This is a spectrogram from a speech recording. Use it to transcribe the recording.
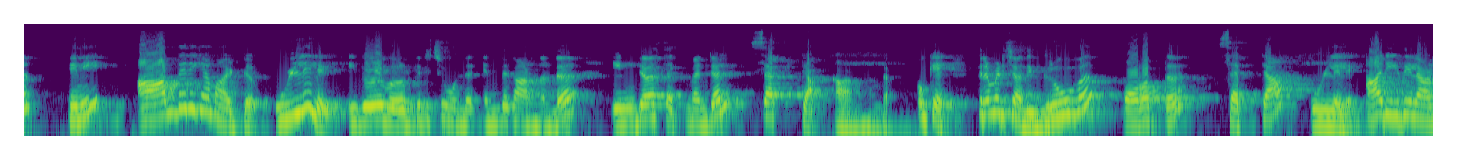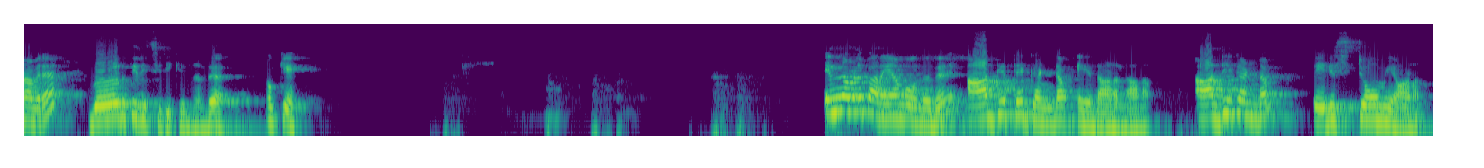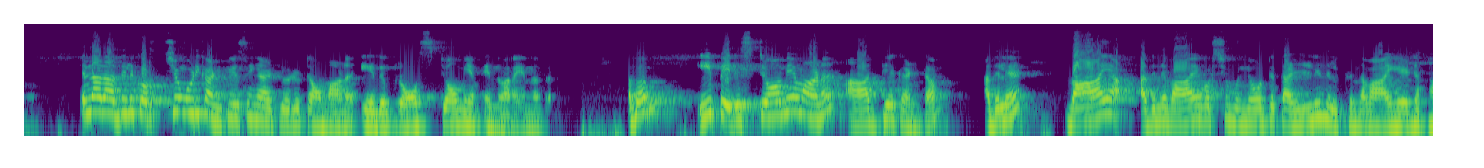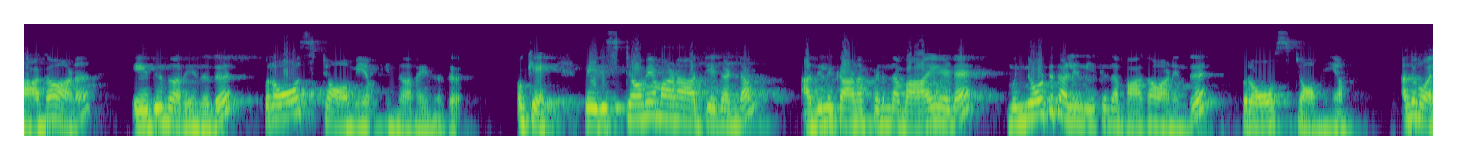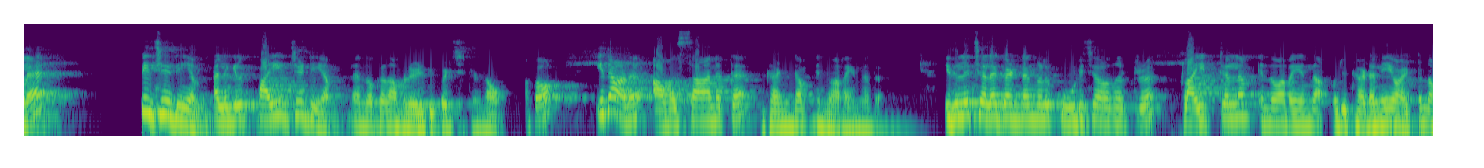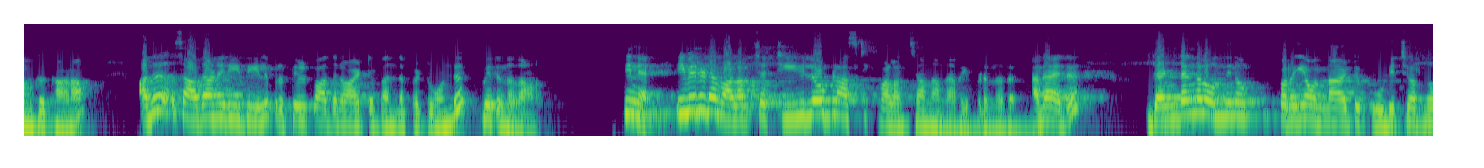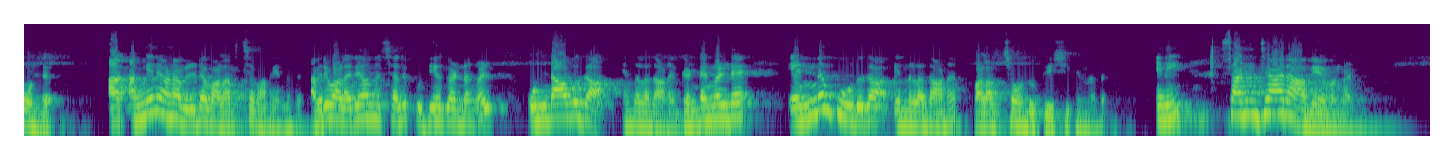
ഇനി ആന്തരികമായിട്ട് ഉള്ളിൽ ഇവയെ വേർതിരിച്ചുകൊണ്ട് എന്ത് കാണുന്നുണ്ട്? ഇന്റർ സെഗ്മെന്റൽ സെപ്റ്റ കാണുന്നുണ്ട്. ഓക്കെ ഇത്രയും പിടിച്ചാൽ മതി. ഗ്രൂവ് പുറത്ത് സെപ്റ്റ ഉള്ളിൽ. ആ രീതിയിലാണ് അവരെ വേർതിരിച്ചിരിക്കുന്നത്. ഓക്കെ ഇന്ന് നമ്മൾ പറയാൻ പോകുന്നത് ആദ്യത്തെ ഖണ്ഡം ഏതാണെന്നാണ്. ആദ്യ ഖണ്ഡം പെരിസ്റ്റോമിയാണ്. എന്നാൽ അതിൽ കുറച്ചും കൂടി കൺഫ്യൂസിങ് ആയിട്ടുള്ള ഒരു ടോമാണ് ഏത്? പ്രോസ്റ്റോമിയം എന്ന് പറയുന്നത്. അപ്പം ഈ പെരിസ്റ്റോമിയമാണ് ആദ്യ ഖണ്ഡം. അതിൽ വായ അതിന്റെ വായ കുറച്ച് മുന്നോട്ട് തള്ളി നിൽക്കുന്ന വായയുടെ ഭാഗമാണ് ഏത് എന്ന് പറയുന്നത്? പ്രോസ്റ്റോമിയം എന്ന് പറയുന്നത്. ഓക്കെ പെരിസ്റ്റോമിയമാണ് ആദ്യ ഖണ്ഡം. അതിൽ കാണപ്പെടുന്ന വായയുടെ മുന്നോട്ട് തള്ളി നിൽക്കുന്ന ഭാഗമാണെന്ത്? പ്രോസ്റ്റോമിയം അതുപോലെ പിജിഡിയം അല്ലെങ്കിൽ പൈജിഡിയം എന്നൊക്കെ നമ്മൾ എഴുതി പഠിച്ചിട്ടുണ്ടാവും. അപ്പോൾ ഇതാണ് അവസാനത്തെ ഖണ്ഡം എന്ന് പറയുന്നത്. ഇതിലെ ചില ഖണ്ഡങ്ങൾ കൂടിച്ചേർന്നിട്ട് ക്ലൈറ്റലം എന്ന് പറയുന്ന ഒരു ഘടനയുമായിട്ട് നമുക്ക് കാണാം. അത് സാധാരണ രീതിയിൽ പ്രത്യുൽപാദനവുമായിട്ട് ബന്ധപ്പെട്ടുകൊണ്ട് വരുന്നതാണ്. പിന്നെ ഇവരുടെ വളർച്ച ടീലോബ്ലാസ്റ്റിക് വളർച്ച എന്നാണ് അറിയപ്പെടുന്നത്. അതായത് ഖണ്ഡങ്ങൾ ഒന്നിനു പുറകെ ഒന്നായിട്ട് കൂടിച്ചേർന്നുകൊണ്ട് അങ്ങനെയാണ് അവരുടെ വളർച്ച പറയുന്നത്. അവർ വളരുക എന്ന് വെച്ചാൽ പുതിയ ഖണ്ഡങ്ങൾ ഉണ്ടാവുക എന്നുള്ളതാണ്. ഖണ്ഡങ്ങളുടെ എണ്ണം കൂടുക എന്നുള്ളതാണ് വളർച്ച കൊണ്ട് ഉദ്ദേശിക്കുന്നത്. ഇനി സഞ്ചാരാവയവങ്ങൾ.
